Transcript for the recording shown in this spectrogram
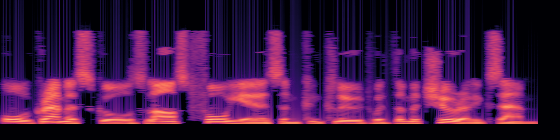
All grammar schools last four years and conclude with the Matura exam.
